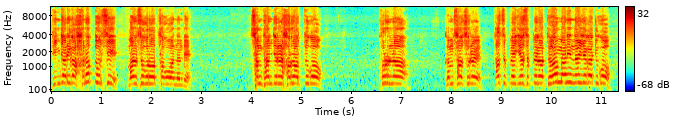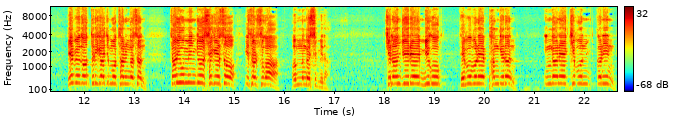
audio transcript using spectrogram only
빈자리가 하나도 없이 만석으로 타고 왔는데 성탄절을 하루 앞두고 코로나 검사 수를 다섯 배, 여섯 배나 더 많이 늘려가지고 예배도 드리게 하지 못하는 것은 자유민주 세계에서 있을 수가 없는 것입니다. 지난주일에 미국 대법원의 판결은 인간의 기본권인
